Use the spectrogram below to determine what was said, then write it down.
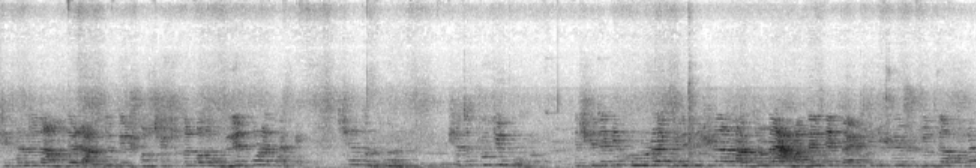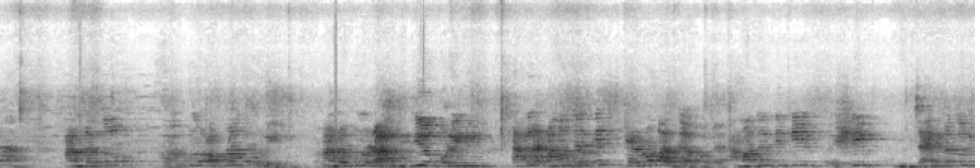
সেখানে যদি আমাদের রাজনৈতিক সংশ্লিষ্টতার কথা উল্লেখ করে থাকে, সেটা তো ভুল, সেটা ত্রুটিপূর্ণ। সেটাকে পুনরায় ভেরিফিকেশনের মাধ্যমে আমাদেরকে ক্লারিফিকেশনের সুযোগ দেওয়া হবে না? আমরা তো কোনো অপরাধ করিনি, আমরা কোনো রাজনীতিও করিনি। তাহলে আমাদেরকে কেন বাদ দেওয়া হবে? আমাদেরকে কি সেই জায়গাটা তৈরি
